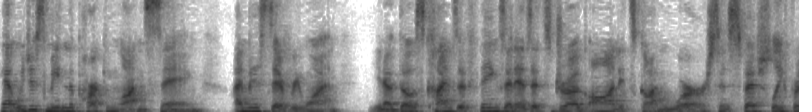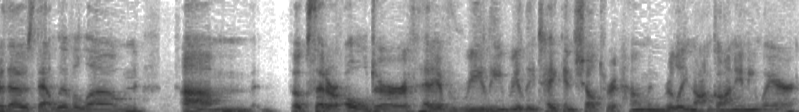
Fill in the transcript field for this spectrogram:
Can't we just meet in the parking lot and sing? I miss everyone. You know, those kinds of things. And as it's drug on, it's gotten worse, especially for those that live alone, um, folks that are older that have really, really taken shelter at home and really not gone anywhere.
